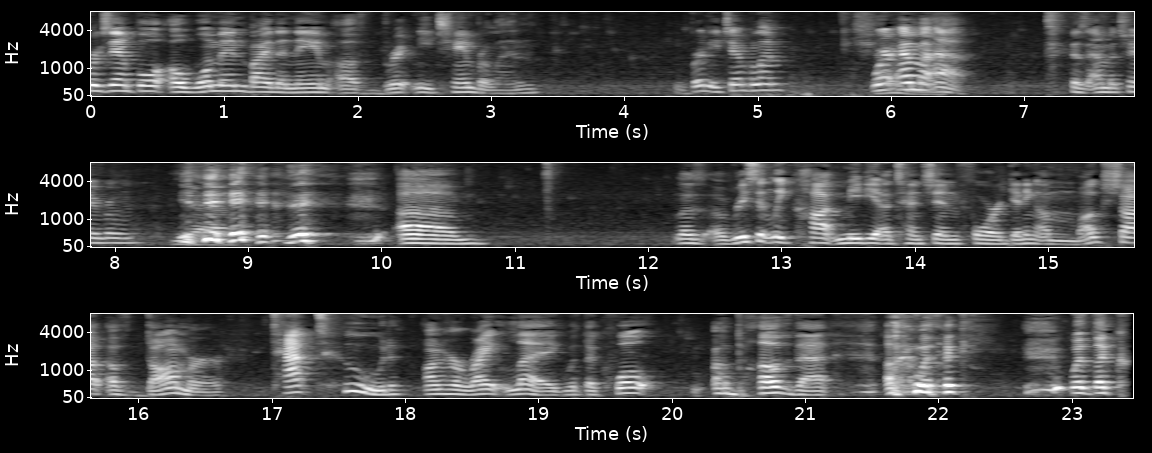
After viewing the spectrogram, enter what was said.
For example, a woman by the name of Brittany Chamberlain. Brittany Chamberlain? Where Emma at? Because Emma Chamberlain? Yeah. um, was recently caught media attention for getting a mugshot of Dahmer tattooed on her right leg with the quote above that uh, with with the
